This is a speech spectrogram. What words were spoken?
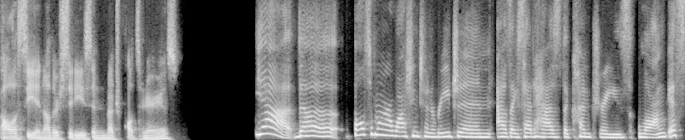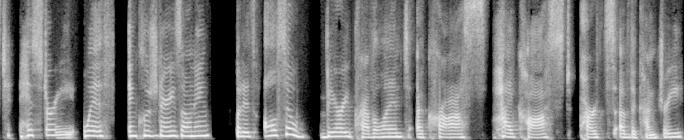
policy in other cities and metropolitan areas? Yeah, the Baltimore Washington region, as I said, has the country's longest history with inclusionary zoning, but it's also very prevalent across high cost parts of the country.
